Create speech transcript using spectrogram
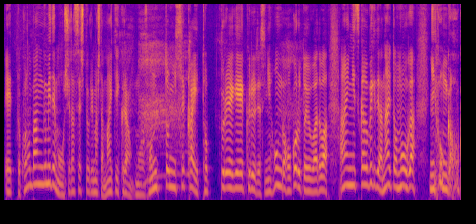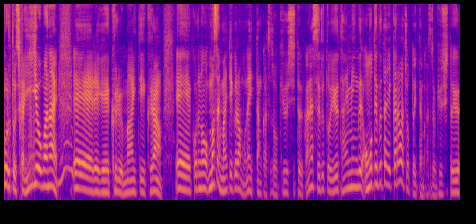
えっと、この番組でもお知らせしておりましたマイティクラウン。もう本当に世界トップレゲエクルーです。日本が誇るというワードは安易に使うべきではないと思うが日本が誇るとしか言いようがない、えーレゲエクルーマイティクラウン、えーこれのまさにマイティクラウンもね一旦活動休止というかねするというタイミングで表舞台からはちょっと一旦活動休止という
